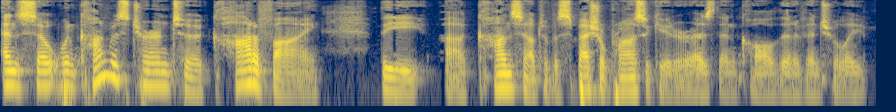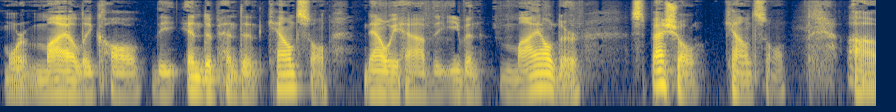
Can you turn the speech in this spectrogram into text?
And so when Congress turned to codifying the uh, concept of a special prosecutor, as then called, then eventually more mildly called the independent counsel, now we have the even milder special counsel. Uh,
